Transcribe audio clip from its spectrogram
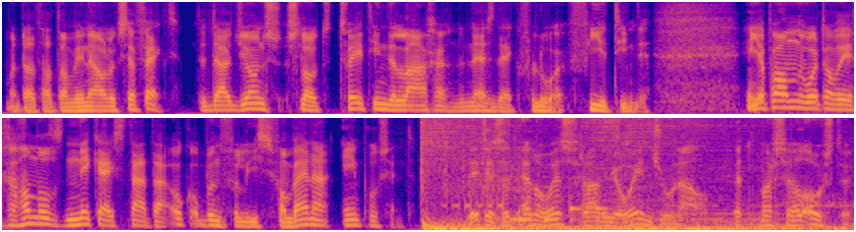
maar dat had dan weer nauwelijks effect. De Dow Jones sloot twee tiende lager, de Nasdaq verloor vier tiende. In Japan wordt alweer gehandeld. Nikkei staat daar ook op een verlies van bijna 1% Dit is het NOS Radio 1-journaal met Marcel Oosten.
